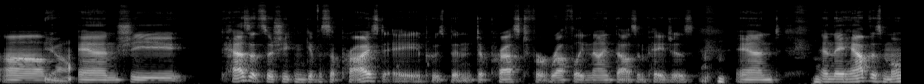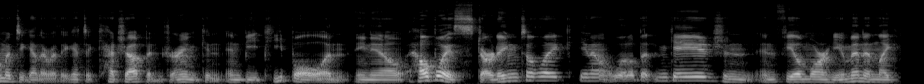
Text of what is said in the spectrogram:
Um, Yeah. and she has it so she can give a surprise to Abe, who's been depressed for roughly nine thousand pages, and and they have this moment together where they get to catch up and drink and, and be people, and you know Hellboy is starting to like you know a little bit engage and and feel more human, and like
